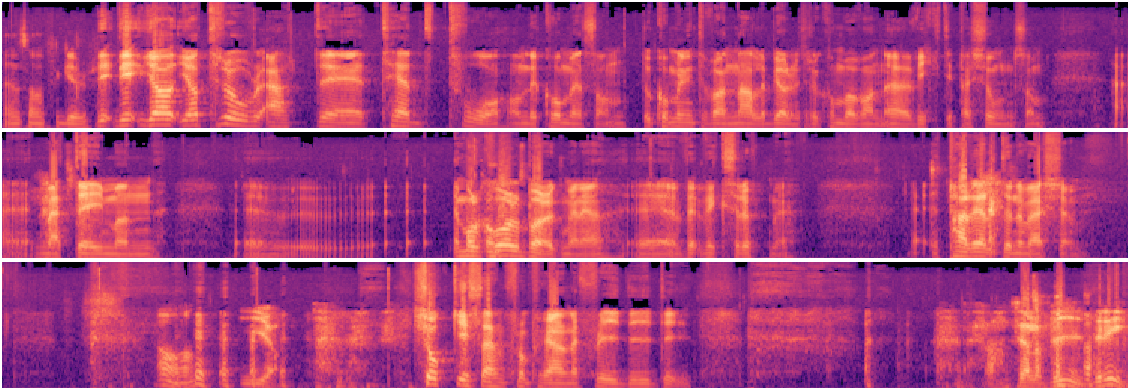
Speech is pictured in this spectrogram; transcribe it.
en sån figur. Det, det, jag, jag tror att eh, Ted 2, om det kommer en sån, då kommer det inte vara en nallebjörn utan det kommer bara vara en överviktig person som eh, Matt Damon, eh, Mark Wahlberg menar jag, eh, vä- växer upp med. Ett parallellt universum. Ja. Ja. Tjockisen från Piranha 3DD. Fan, så jävla vidrig.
